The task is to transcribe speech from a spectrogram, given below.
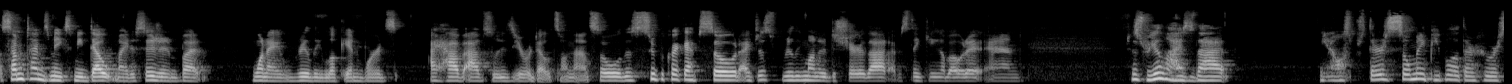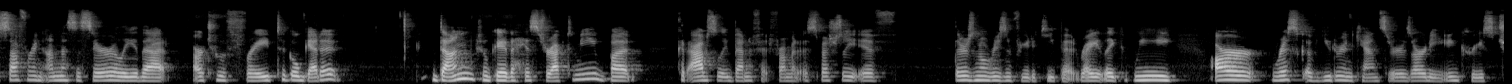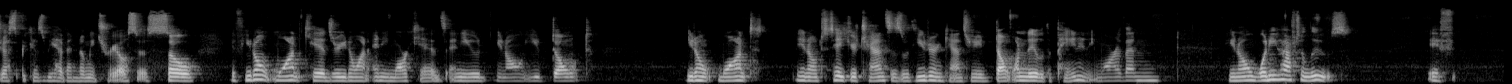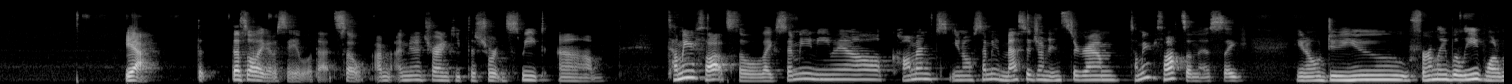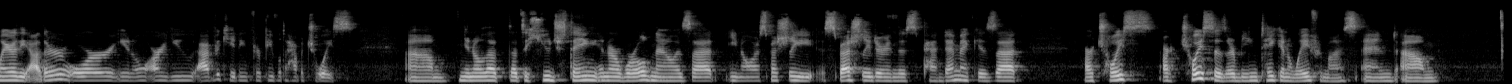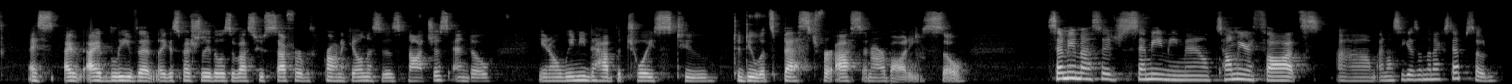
sometimes makes me doubt my decision, but when I really look inwards, I have absolutely zero doubts on that. So this super quick episode, I just really wanted to share that. I was thinking about it and just realized that you know there's so many people out there who are suffering unnecessarily that are too afraid to go get it done to get a hysterectomy, but could absolutely benefit from it, especially if there's no reason for you to keep it, right? Like we our risk of uterine cancer is already increased just because we have endometriosis. So if you don't want kids or you don't want any more kids and you you know you don't you don't want you know to take your chances with uterine cancer you don't want to deal with the pain anymore then you know what do you have to lose? If yeah th- that's all i got to say about that. So i'm, I'm going to try and keep this short and sweet. Um, tell me your thoughts though. Like send me an email, comment, you know, send me a message on Instagram. Tell me your thoughts on this. Like, you know, do you firmly believe one way or the other, or you know, are you advocating for people to have a choice? Um, you know that that's a huge thing in our world now. Is that you know, especially especially during this pandemic, is that our choice our choices are being taken away from us, and um, I, I, I believe that like especially those of us who suffer with chronic illnesses, not just endo you know we need to have the choice to to do what's best for us and our bodies. So send me a message send me an email tell me your thoughts um, and i'll see you guys on the next episode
